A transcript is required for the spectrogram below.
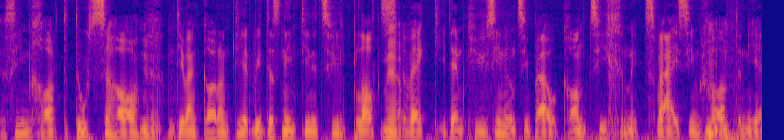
SIM-Karte draussen haben Ja. und die wollen garantiert, weil das nimmt ihnen zu viel Platz Ja. weg in dem Gehäuse und sie bauen ganz sicher nicht zwei SIM-Karten nie.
